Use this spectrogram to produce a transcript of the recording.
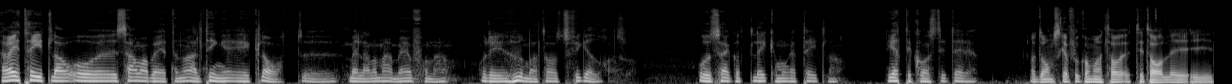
där är titlar och samarbeten och allting är klart uh, mellan de här människorna. Och det är hundratals figurer alltså. Och säkert lika många titlar. Jättekonstigt är det. Och de ska få komma ta, till tal i, i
